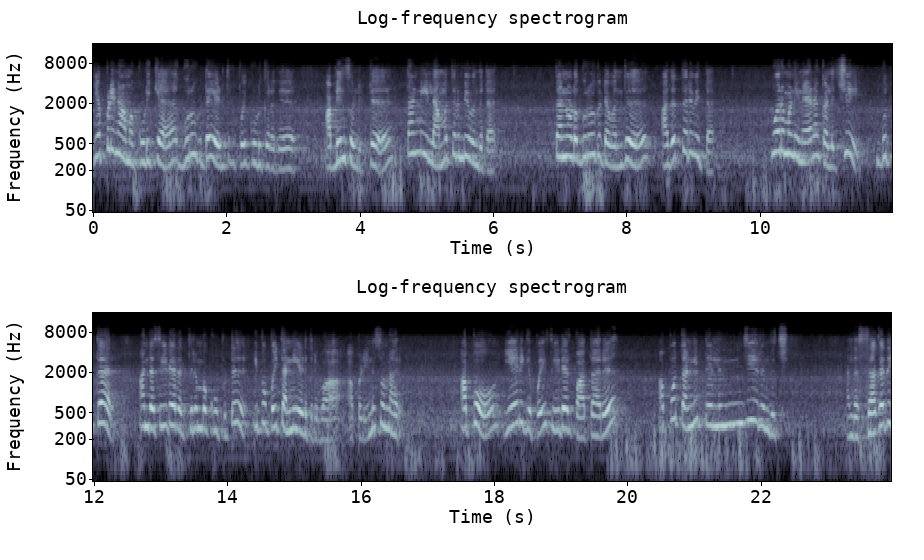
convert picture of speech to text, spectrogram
எப்படி நாம் குடிக்க குருக்கிட்ட எடுத்துகிட்டு போய் கொடுக்கறது அப்படின்னு சொல்லிட்டு தண்ணி இல்லாமல் திரும்பி வந்துட்டார். தன்னோட குருக்கிட்ட வந்து அதை தெரிவித்தார். ஒரு மணி நேரம் கழித்து புத்தர் அந்த சீடரை திரும்ப கூப்பிட்டு இப்போ போய் தண்ணி எடுத்துகிட்டு வா அப்படின்னு சொன்னார். அப்போது ஏரிக்கு போய் சீடர் பார்த்தாரு. அப்போது தண்ணி தெளிஞ்சு இருந்துச்சு. அந்த சகதி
